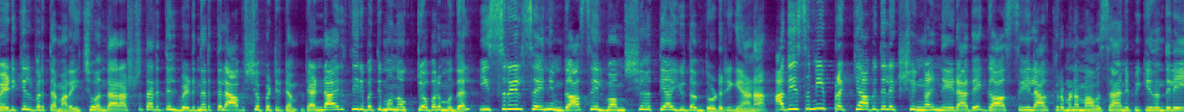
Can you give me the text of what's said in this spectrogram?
മെഡിക്കൽ വൃത്തം അറിയിച്ചു. അന്താരാഷ്ട്ര തലത്തിൽ വെടിനിർത്തൽ ആവശ്യപ്പെട്ടിട്ടും രണ്ടായിരത്തി ഇരുപത്തിമൂന്ന് ഒക്ടോബർ മുതൽ ഇസ്രയേൽ സൈന്യം ഗാസയിൽ വംശഹത്യാ യുദ്ധം തുടരുകയാണ്. അതേസമയം പ്രഖ്യാപിത ലക്ഷ്യങ്ങൾ നേടാതെ ഗാസയിൽ ആക്രമണം അവസാനിപ്പിക്കുന്നതിലെ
